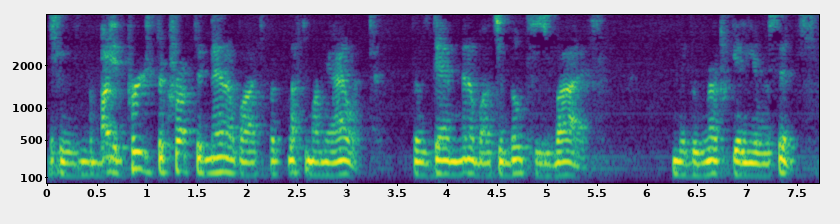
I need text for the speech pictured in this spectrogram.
The body purged the corrupted nanobots, but left them on the island. Those damn nanobots are built to survive, and they've been replicating ever since.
